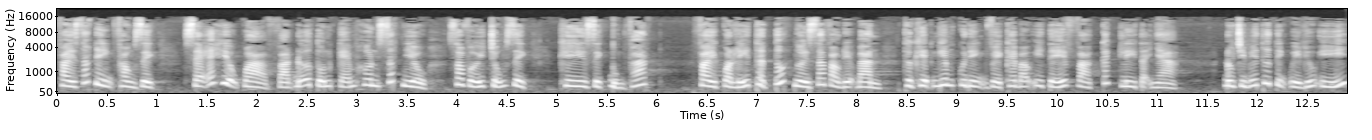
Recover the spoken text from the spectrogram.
Phải xác định phòng dịch sẽ hiệu quả và đỡ tốn kém hơn rất nhiều so với chống dịch khi dịch bùng phát. Phải quản lý thật tốt người ra vào địa bàn, thực hiện nghiêm quy định về khai báo y tế và cách ly tại nhà. Đồng chí Bí thư tỉnh ủy lưu ý,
